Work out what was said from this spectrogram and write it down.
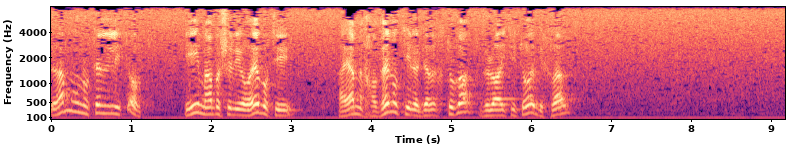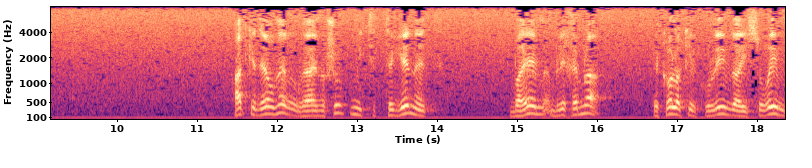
למה הוא נותן לי לטעות? אם אבא שלי אוהב אותי, היה מכוון אותי לדרך טובה, ולא הייתי טועה בכלל. עד כדי אומר, והאנושות מתגנת בהם בלי חמלה, בכל הקלקולים והאיסורים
